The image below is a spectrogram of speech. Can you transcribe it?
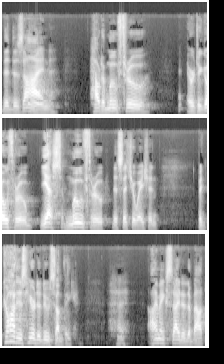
the design how to move through or to go through, yes, move through this situation, but God is here to do something. I'm excited about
